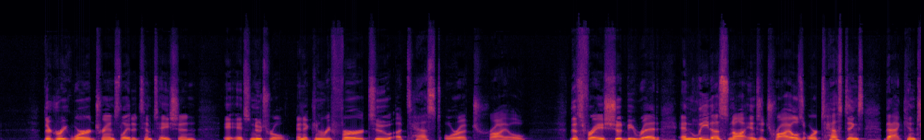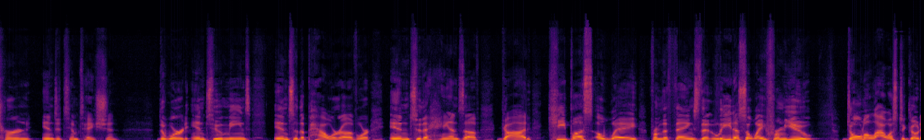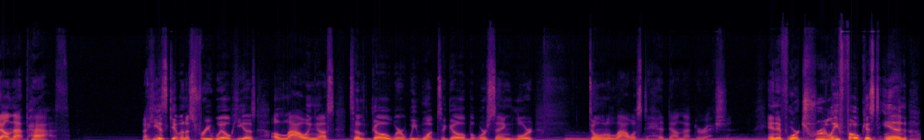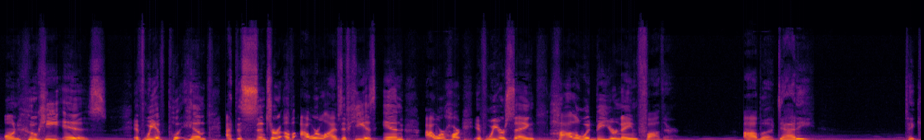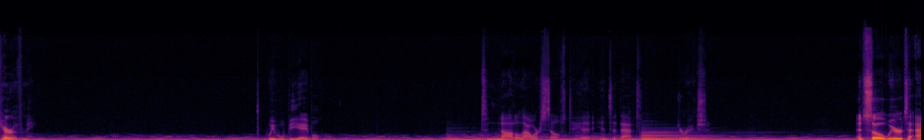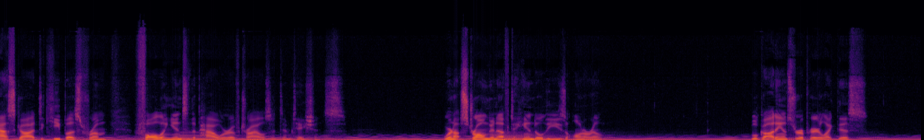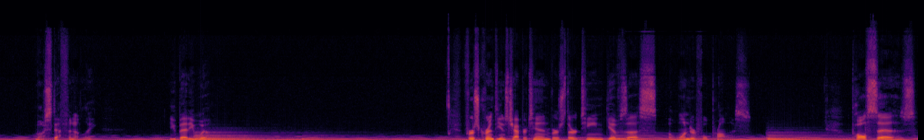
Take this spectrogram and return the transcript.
The Greek word translated temptation, it's neutral and it can refer to a test or a trial this phrase should be read, and lead us not into trials or testings that can turn into temptation. The word into means into the power of or into the hands of. God, keep us away from the things that lead us away from you. Don't allow us to go down that path. Now, He has given us free will. He is allowing us to go where we want to go. But we're saying, Lord, don't allow us to head down that direction. And if we're truly focused in on who He is, if we have put Him at the center of our lives, if He is in our heart, if we are saying, Hallowed be your name, Father, Abba, Daddy, take care of me, we will be able to not allow ourselves to head into that direction. And so we're to ask God to keep us from falling into the power of trials and temptations. We're not strong enough to handle these on our own. Will God answer a prayer like this? Most definitely. You bet He will. 1 Corinthians chapter 10 verse 13 gives us a wonderful promise. Paul says,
